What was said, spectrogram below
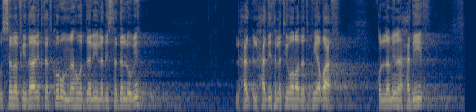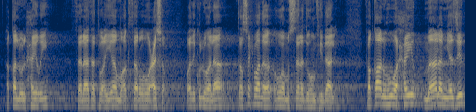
والسبب في ذلك تذكرون ما هو الدليل الذي استدلوا به؟ الحديث التي وردت فيها ضعف. قلنا منها حديث أقل الحيض ثلاثة أيام وأكثره عشر. وهذه كلها لا تصح وهذا هو مستندهم في ذلك. فقالوا هو حيض ما لم يزد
